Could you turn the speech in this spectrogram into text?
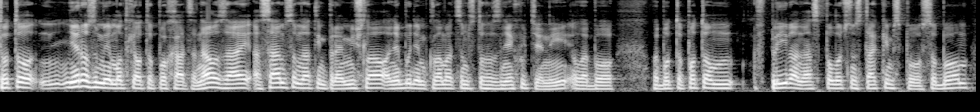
toto nerozumiem, odkiaľ to pochádza. Naozaj, a sám som nad tým premyšľal a nebudem klamať, som z toho znechutený, lebo, lebo to potom vplýva na spoločnosť takým spôsobom,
